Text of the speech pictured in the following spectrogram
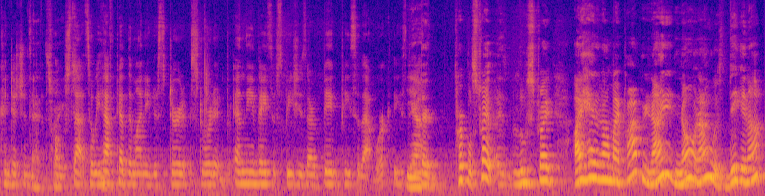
condition That's post right. that. So we have to have the money to stir, store it, and the invasive species are a big piece of that work these days. yeah. The purple stripe, uh, loosestrife. I had it on my property and I didn't know, and I was digging up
